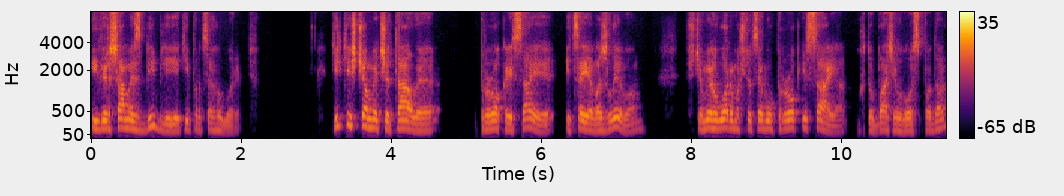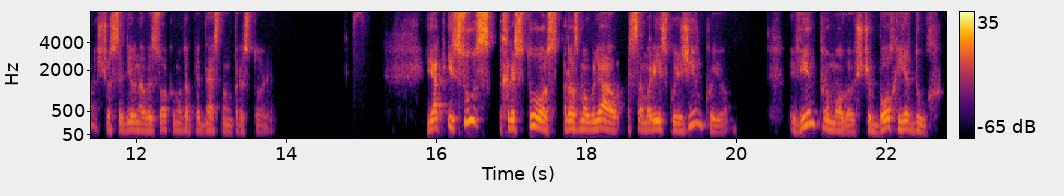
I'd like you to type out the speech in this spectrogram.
і віршами з Біблії, які про це говорять. Тільки що ми читали пророка Ісаї, і це є важливо, що ми говоримо, що це був пророк Ісая, хто бачив Господа, що сидів на високому та піднесеному престолі. Як Ісус Христос розмовляв з самарійською жінкою, Він промовив, що Бог є дух.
